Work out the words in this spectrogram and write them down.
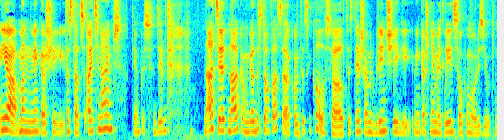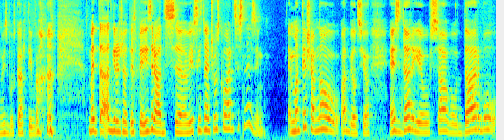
Jā, man vienkārši tas tāds aicinājums tiem, kas dzird. Nāciet nākamgad uz to pasākumu. Tas ir kolosāli. Tas tiešām ir brīnišķīgi. Vienkārši ņemiet līdzi savu humoru izjūtu, un viss būs kārtībā. Bet atgriežoties pie izrādes vīrs iznāca uzkavārds, es nezinu. Man tiešām nav atbildes, jo es darīju savu darbu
